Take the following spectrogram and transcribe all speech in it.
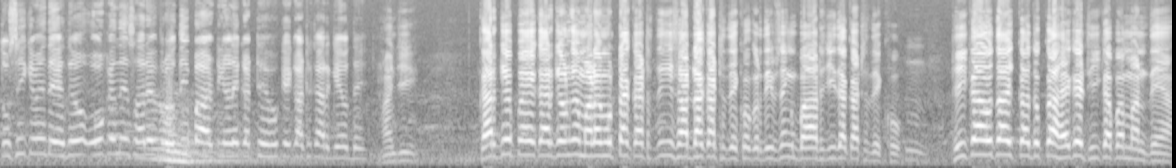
ਤੁਸੀਂ ਕਿਵੇਂ ਦੇਖਦੇ ਹੋ? ਉਹ ਕਹਿੰਦੇ ਸਾਰੇ ਵਿਰੋਧੀ ਪਾਰਟੀਆਂ ਨੇ ਇਕੱਠੇ ਹੋ ਕੇ ਇਕੱਠ ਕਰ ਗਏ ਉਹਦੇ। ਹਾਂਜੀ। ਕਰਕੇ ਪਏ ਕਰਕੇ ਉਹਨੇ ਮਾੜਾ ਮੋਟਾ ਇਕੱਠ ਦੀ ਸਾਡਾ ਇਕੱਠ ਦੇਖੋ ਗੁਰਦੀਪ ਸਿੰਘ ਬਾਠ ਜੀ ਦਾ ਇਕੱਠ ਦੇਖੋ। ਠੀਕ ਆ ਉਹ ਤਾਂ ਇੱਕਾ ਦੁੱਕਾ ਹੈਗੇ ਠੀਕ ਆ ਆਪਾਂ ਮੰਨਦੇ ਆ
